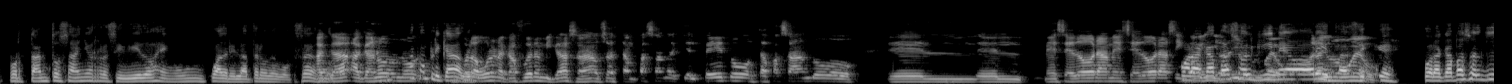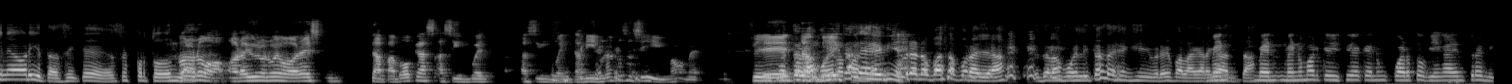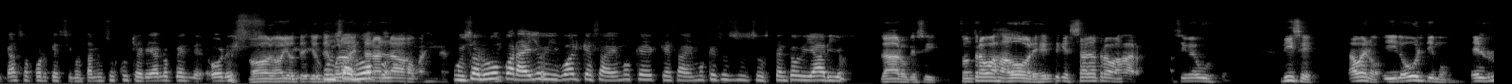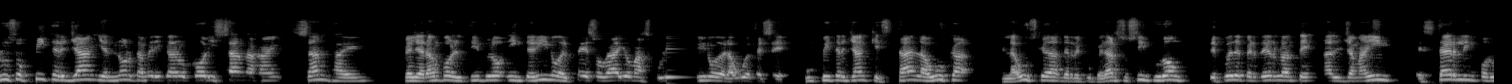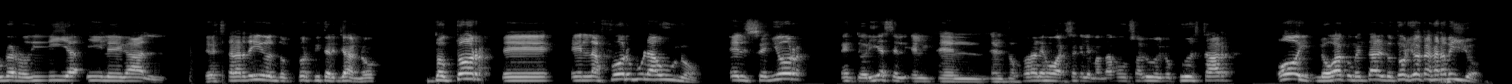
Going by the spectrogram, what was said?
por tantos años recibidos en un cuadrilátero de boxeo. Acá, acá no, no, complicado. no colaboran acá afuera en mi casa, ¿ah? o sea, están pasando aquí el peto, está pasando el, el mecedora, mecedora. Por acá pasó el guineo ahorita, así que por acá pasó el guineo ahorita, así que eso es por todos No, no, lados. no, ahora hay uno nuevo, ahora es tapabocas a 50 a 50 mil, una cosa así, más o menos. Sí, Eh, sí, Entre las la la bolitas de jengibre no pasa por allá. Entre las bolitas de jengibre para la Men- garganta. men- menos mal que yo estoy en un cuarto bien adentro de mi casa, porque si no también se escucharía a los vendedores. No, no, yo, te- yo Un tengo la saludo ventana al por- lado, imagínate. Un saludo para ellos igual que sabemos que, que sabemos que eso es su sustento diario. Claro que sí. Son trabajadores, gente que sale a trabajar. Así me gusta. Dice, ah, bueno, y lo último, el ruso Peter Yan y el norteamericano Cory Sandhagen, pelearán por el título interino del peso gallo masculino de la UFC. Un Peter Yan que está en la, búsqueda de recuperar su cinturón después de perderlo ante Aljamain Sterling por una rodilla ilegal. Debe estar ardido el doctor Peter Yan, ¿no? Doctor, eh, en la Fórmula 1, el señor en teoría es el, el doctor Alejo García, que le mandamos un saludo y no pudo estar. Hoy lo va a comentar el doctor Jonathan Jaramillo.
